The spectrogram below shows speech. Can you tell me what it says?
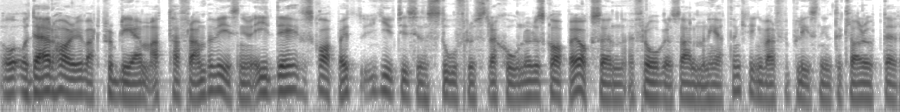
Och, och där har det ju varit problem att ta fram bevisningen. Det skapar ju givetvis en stor frustration och det skapar ju också en fråga hos allmänheten kring varför polisen inte klarar upp det.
